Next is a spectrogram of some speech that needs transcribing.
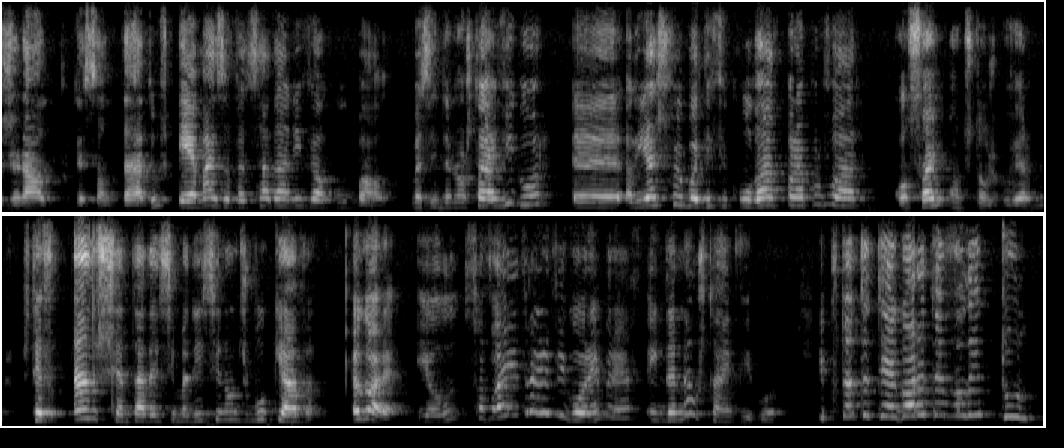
Geral de Proteção de Dados, é a mais avançada a nível global, mas ainda não está em vigor. Uh, aliás, foi uma dificuldade para aprovar Conselho, onde estão os governos, esteve anos sentado em cima disso e não desbloqueava. Agora, ele só vai entrar em vigor em breve, ainda não está em vigor. E, portanto, até agora tem valido tudo.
